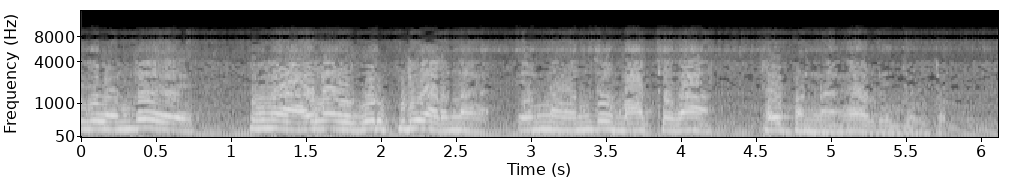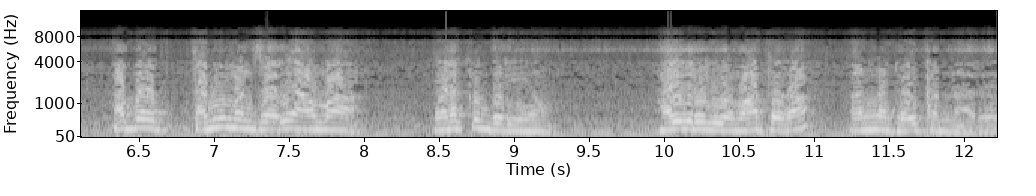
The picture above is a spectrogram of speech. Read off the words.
இது வந்து இவங்க அதுல ஒரு புடியா இருந்தாங்க என்ன வந்து மாத்த தான் ட்ரை பண்ணாங்க அப்படின்னு சொல்லிட்டு. அப்ப தமிழ் மன்சாரி ஆமா எனக்கும் தெரியும். ஹைதரலியை மாற்ற தான் அண்ணன் ட்ரை பண்ணாரு.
